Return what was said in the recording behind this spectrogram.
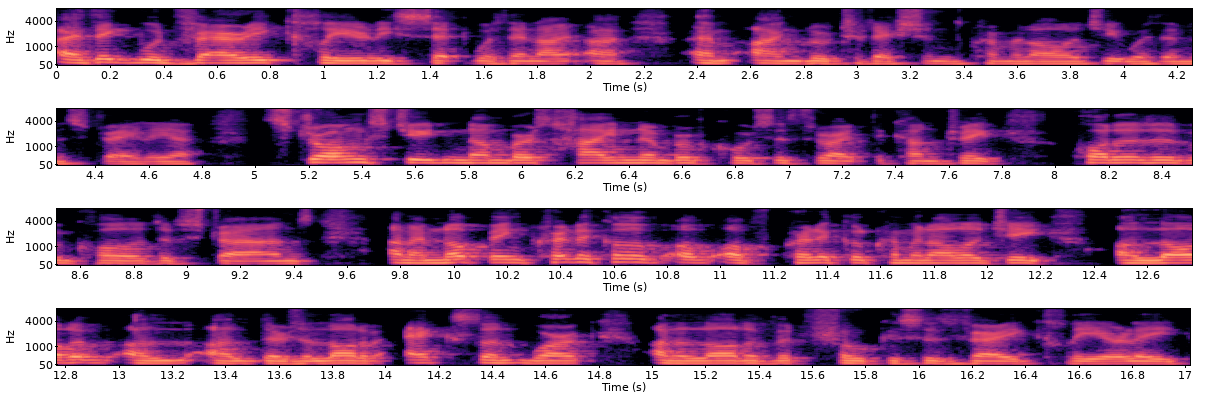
I think would very clearly sit within uh, um, Anglo tradition criminology within Australia. Strong student numbers, high number of courses throughout the country, qualitative and qualitative strands. And I'm not being critical of, of, of critical criminology. A lot of, uh, there's a lot of excellent work and a lot of it focuses focuses very clearly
